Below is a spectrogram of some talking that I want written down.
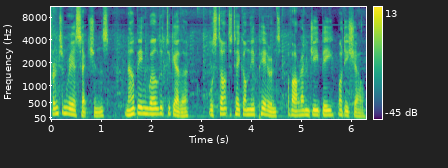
front and rear sections, now being welded together, will start to take on the appearance of our MGB body shell.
